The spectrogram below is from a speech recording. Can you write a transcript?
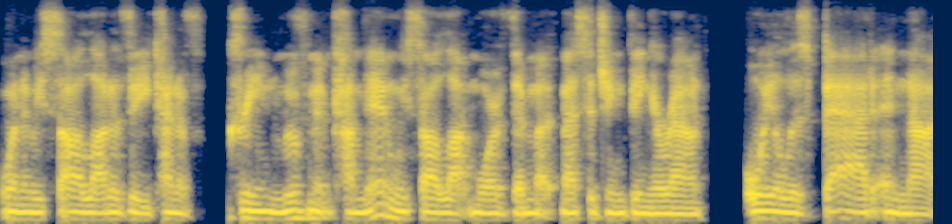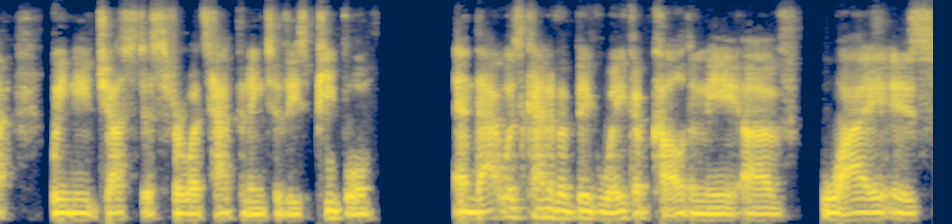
when we saw a lot of the kind of green movement come in, we saw a lot more of the messaging being around oil is bad and not we need justice for what's happening to these people. And that was kind of a big wake up call to me of why is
